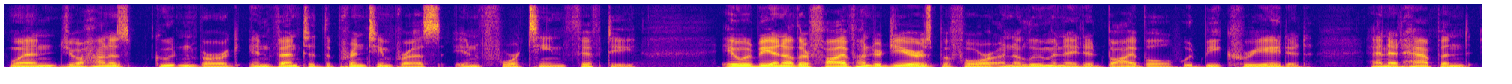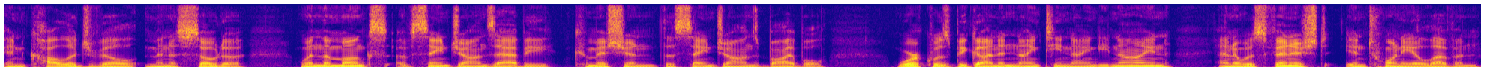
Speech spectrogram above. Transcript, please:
when Johannes Gutenberg invented the printing press in 1450. It would be another 500 years before an illuminated Bible would be created, and it happened in Collegeville, Minnesota, when the monks of St. John's Abbey commissioned the St. John's Bible. Work was begun in 1999, and it was finished in 2011.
